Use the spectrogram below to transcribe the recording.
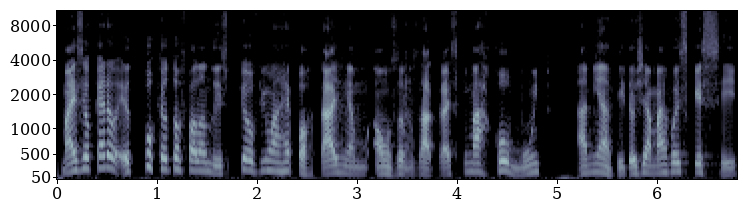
Mas eu quero. Eu, por que eu tô falando isso? Porque eu vi uma reportagem há, há uns anos atrás que marcou muito a minha vida. Eu jamais vou esquecer.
